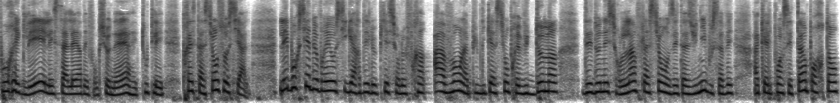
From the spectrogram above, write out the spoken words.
pour régler les salaires des fonctionnaires et toutes les prestations sociales. Les boursiers devraient aussi garder le pied sur le frein avant la publication prévue demain des données sur l'inflation aux États-Unis. Vous savez à quel point c'est important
